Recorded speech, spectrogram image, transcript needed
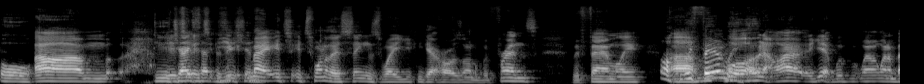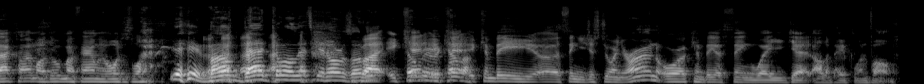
or um, Do you it's- chase it's- that you- position? mate? It's it's one of those things where you can get horizontal with friends, with family. Oh, with Um, family? Well, no, I, yeah. When, when I'm back home, I'll do it with my family or just like. yeah, mum, dad, come on, let's get horizontal. But it can, it can it can be a thing you just do on your own, or it can be a thing where you get other people involved.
